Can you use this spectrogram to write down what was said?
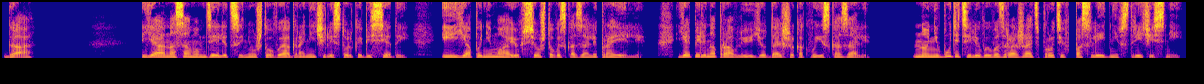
«Да», я на самом деле ценю, что вы ограничились только беседой, и я понимаю все, что вы сказали про Элли. Я перенаправлю ее дальше, как вы и сказали. Но не будете ли вы возражать против последней встречи с ней,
